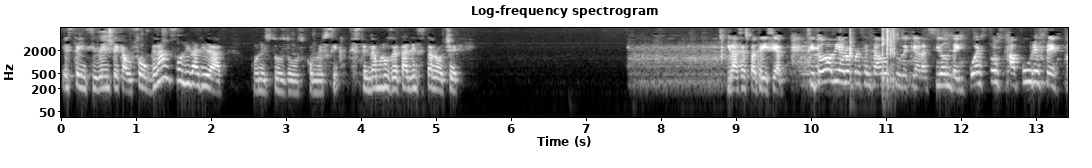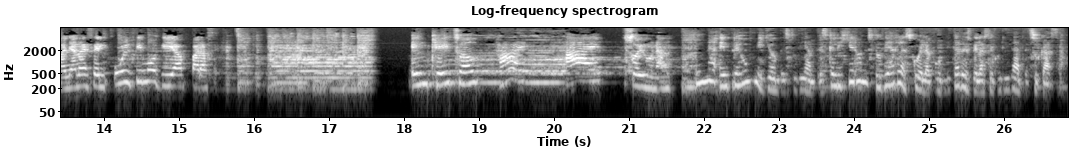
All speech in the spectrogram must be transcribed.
este incidente causó gran solidaridad con estos dos comerciantes. Tendremos los detalles esta noche Gracias, Patricia. Si todavía no ha presentado su declaración de impuestos, apúrese. Mañana es el último día para hacer. En K-12, hi, hi, soy una. Una entre un millón de estudiantes que eligieron estudiar la escuela pública desde la seguridad de su casa.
